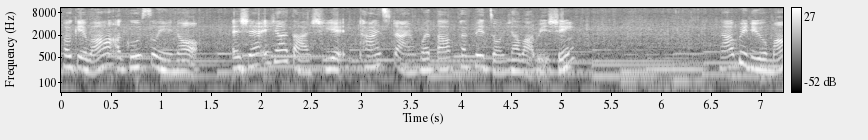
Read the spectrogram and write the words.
ဟုတ်ကဲ့ပါအခုဆိုရင်တော့အရန်အရသာရှိရဲ့ Thai style ဝက်သားဖက်ဖေးကြော်ရပါပြီရှင်။ နောက်ဗီဒီယိုမှာ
